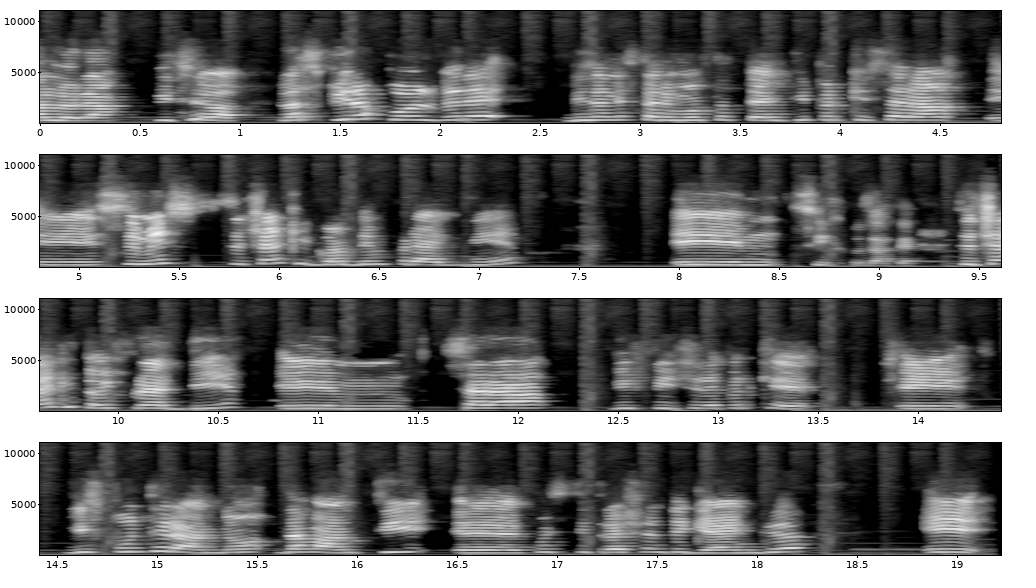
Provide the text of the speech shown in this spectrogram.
Allora, dicevo, l'aspirapolvere bisogna stare molto attenti perché sarà eh, se, mes- se, c'è anche Golden Freddy ehm, sì scusate se c'è anche Toy Freddy ehm, sarà difficile perché eh, vi spunteranno davanti eh, questi trash and the gang e,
